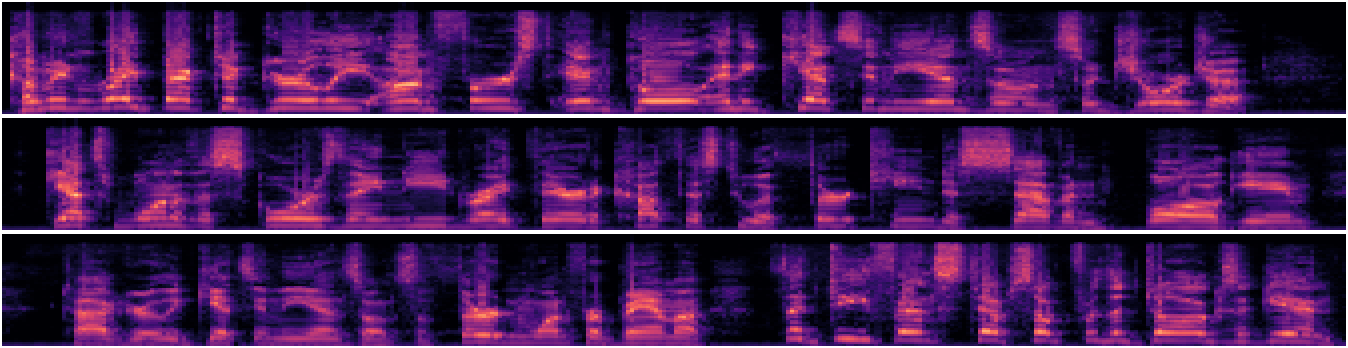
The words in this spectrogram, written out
Coming right back to Gurley on first and goal, and he gets in the end zone. So Georgia gets one of the scores they need right there to cut this to a 13 to 7 ball game. Todd Gurley gets in the end zone. So third and one for Bama. The defense steps up for the dogs again.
